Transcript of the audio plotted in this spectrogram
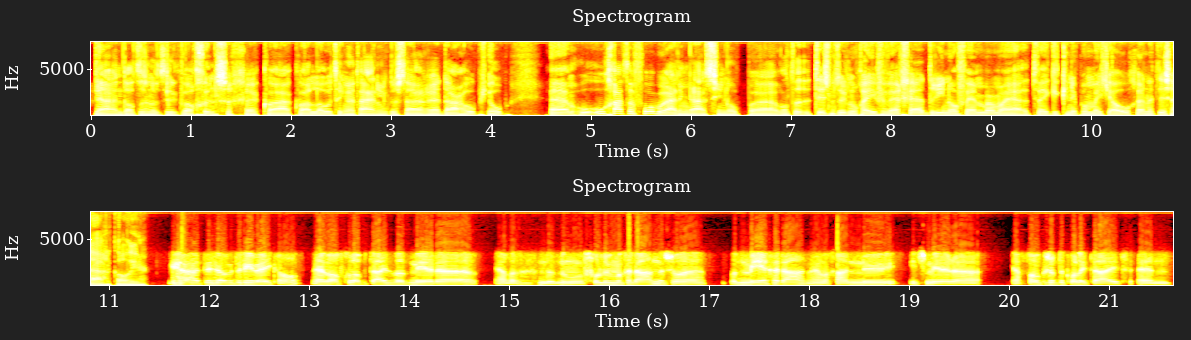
Ja, en dat is natuurlijk wel gunstig qua, qua loting uiteindelijk. Dus daar, daar hoop je op. Ehm, hoe, hoe gaat de voorbereiding eruit zien op? want het is natuurlijk nog even weg, hè, 3 november. Maar ja, twee keer knippen met je ogen en het is eigenlijk alweer. Ja, het is over drie weken al. We hebben afgelopen tijd wat meer, eh, ja, wat, dat noemen we volume gedaan. Dus eh, wat meer gedaan. En we gaan nu iets meer eh, ja, focussen op de kwaliteit. En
